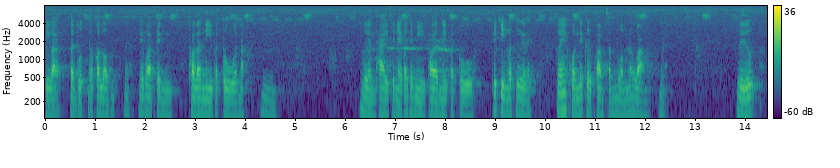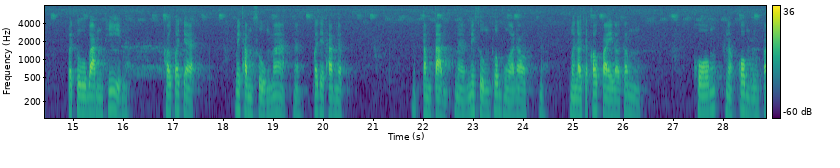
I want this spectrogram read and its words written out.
ทีก็สะดุดแล้วก็ล้มนะเรียกว่าเป็นธรณีประตูนะเรือนไทยส่วนใหญ่ก็จะมีธรณีประตูที่จริงก็คืออะไร พื่อให้คนได้เกิดความสำรวมระวังนะหรือประตูบางที่นะเขาก็จะไม่ทำสูงมากนะก็จะทำแบบต่ำๆนะไม่สูงท่วมหัวเรานะเหมือนเราจะเข้าไปเราต้องโค้งนะก้มลงไป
